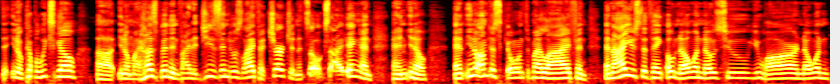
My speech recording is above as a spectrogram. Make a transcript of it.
that, you know, a couple weeks ago, you know, my husband invited Jesus into his life at church, and it's so exciting, and, and you know, and you know i'm just going through my life and and i used to think oh no one knows who you are no one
